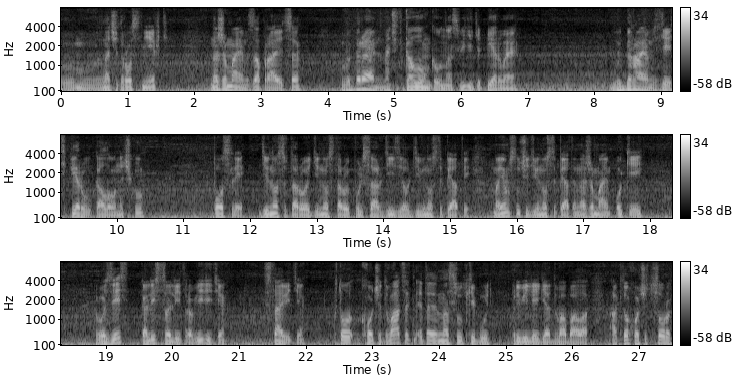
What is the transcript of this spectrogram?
значит, Роснефть. Нажимаем заправиться. Выбираем, значит, колонка у нас, видите, первая. Выбираем здесь первую колоночку. После 92 92 пульсар дизель 95 в моем случае 95 нажимаем ОК вот здесь количество литров видите? Ставите. Кто хочет 20 это на сутки будет привилегия 2 балла. А кто хочет 40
